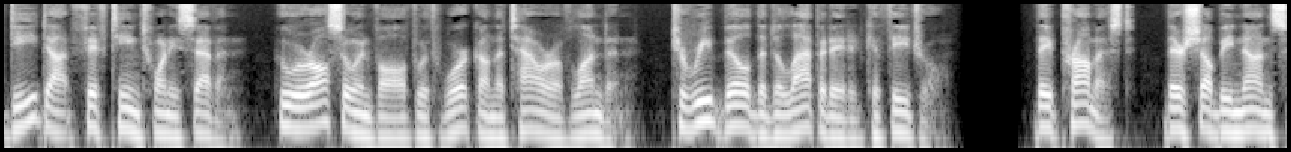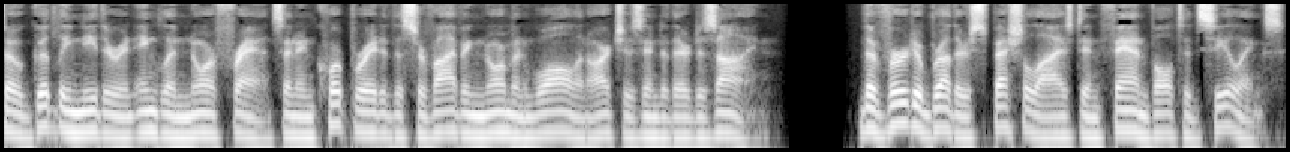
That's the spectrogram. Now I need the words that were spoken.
D. 1527, who were also involved with work on the Tower of London to rebuild the dilapidated cathedral. They promised, There shall be none so goodly neither in England nor France, and incorporated the surviving Norman wall and arches into their design. The Vertue brothers specialized in fan vaulted ceilings,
